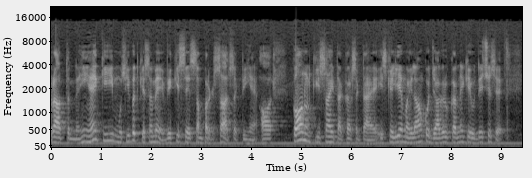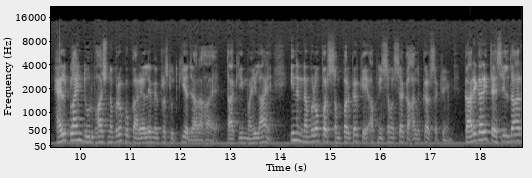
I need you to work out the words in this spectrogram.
प्राप्त नहीं है कि मुसीबत के समय वे किससे संपर्क साध सकती हैं और कौन उनकी सहायता कर सकता है। इसके लिए महिलाओं को जागरूक करने के उद्देश्य से हेल्पलाइन दूरभाष नंबरों को कार्यालय में प्रस्तुत किया जा रहा है, ताकि महिलाएँ इन नंबरों पर संपर्क करके अपनी समस्या का हल कर सकें। कार्यकारी तहसीलदार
